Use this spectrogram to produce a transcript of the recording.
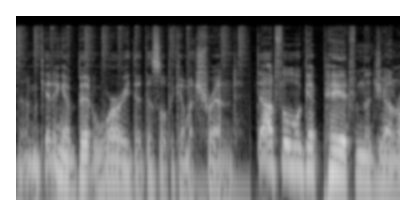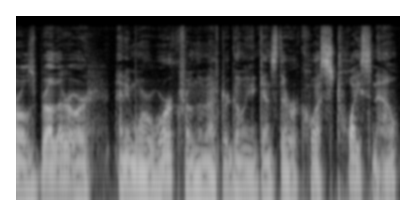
I'm getting a bit worried that this will become a trend. Doubtful we'll get paid from the General's brother or any more work from them after going against their requests twice now.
